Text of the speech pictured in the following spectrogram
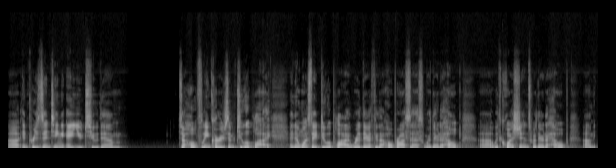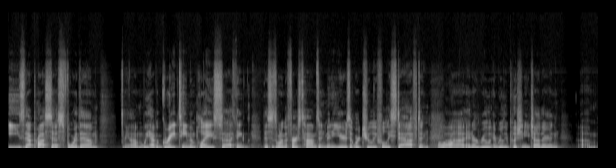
uh, in presenting AU to them to hopefully encourage them to apply. And then once they do apply, we're there through that whole process. We're there to help uh, with questions. We're there to help um, ease that process for them. Um, we have a great team in place. Uh, I think this is one of the first times in many years that we're truly fully staffed and oh, wow. uh, and are really and really pushing each other. And um,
